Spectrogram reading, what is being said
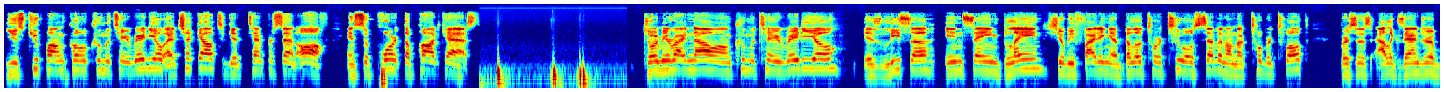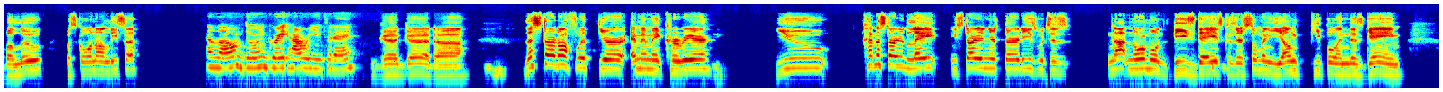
Use coupon code Kumite Radio at checkout to get 10% off and support the podcast. Join me right now on Kumite Radio is Lisa Insane Blaine. She'll be fighting at Bellator 207 on October 12th versus Alexandra Ballou. What's going on, Lisa? Hello, I'm doing great. How are you today? Good, good. Uh, let's start off with your MMA career. You kind of started late. You started in your 30s, which is not normal these days because there's so many young people in this game.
